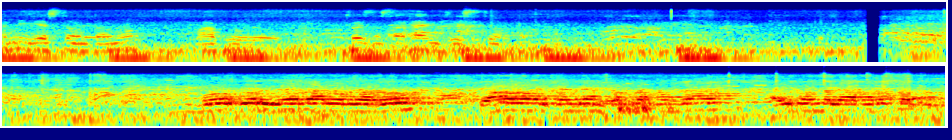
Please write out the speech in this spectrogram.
అన్నీ చేస్తూ ఉంటాము. మాకు తోచిన సహాయం చేస్తూ ఉంటాము. కోరుకోరు వేదాలు గారు స్వామివారి కళ్యాణ సందర్భంగా ఐదు వందల యాభై రూపాయలు.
